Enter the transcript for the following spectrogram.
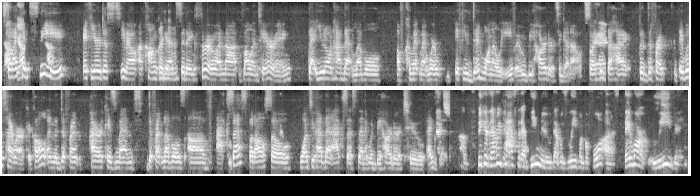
So I Yep, can see if you're just, you know, a congregant Mhm. sitting through and not volunteering, that you don't have that level of commitment where if you did want to leave it would be harder to get out. So i think the high the different it was hierarchical and the different hierarchies meant different levels of access but also once you had that access then it would be harder to exit. Because every pastor that we knew that was leaving before us they weren't leaving.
